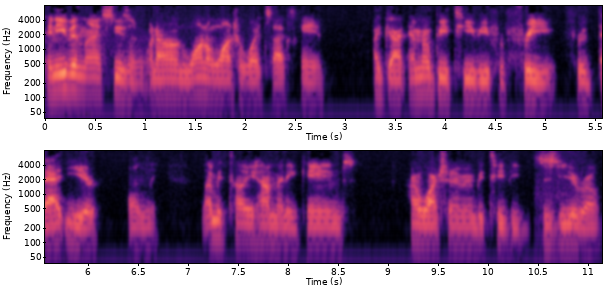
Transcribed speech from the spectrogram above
And even last season, when I would want to watch a White Sox game, I got MLB TV for free for that year only. Let me tell you how many games I watched on MLB TV. Zero.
